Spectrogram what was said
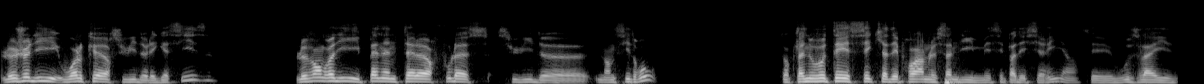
Le jeudi, Walker suivi de Legacies. Le vendredi, Penn and Teller Full Us suivi de Nancy Drew. Donc la nouveauté, c'est qu'il y a des programmes le samedi, mais c'est pas des séries. Hein. C'est Whose Line,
